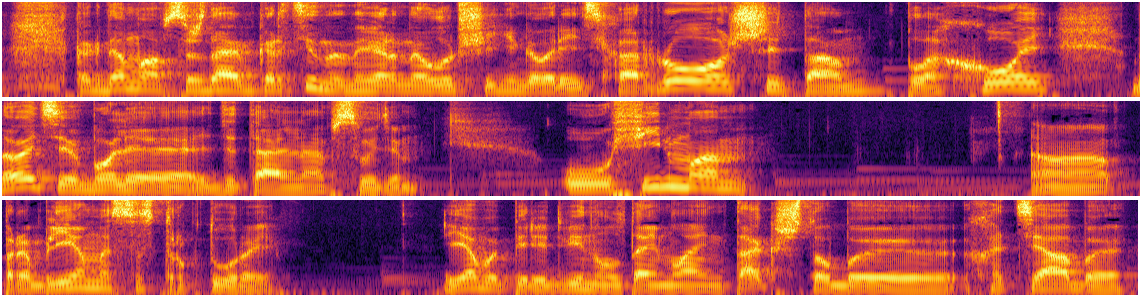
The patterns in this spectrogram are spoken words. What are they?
Когда мы обсуждаем картины, наверное, лучше не говорить хороший, там, плохой. Давайте более детально обсудим. У фильма э, проблемы со структурой. Я бы передвинул таймлайн так, чтобы хотя бы,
